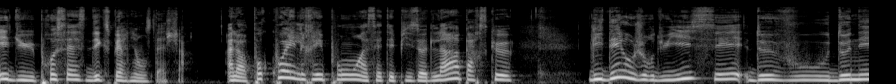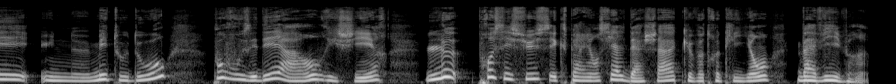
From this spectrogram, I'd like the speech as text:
et du process d'expérience d'achat. Alors pourquoi il répond à cet épisode-là? Parce que L'idée aujourd'hui, c'est de vous donner une méthode pour vous aider à enrichir le processus expérientiel d'achat que votre client va vivre.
